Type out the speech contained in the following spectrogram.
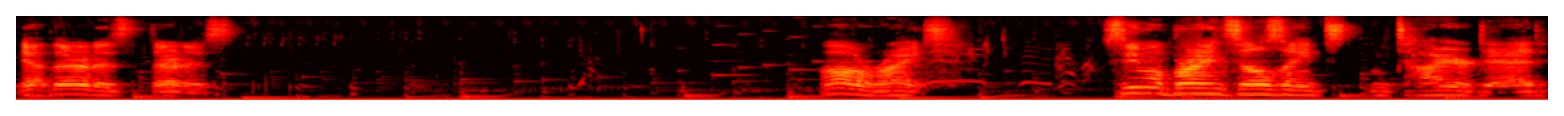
Yeah, there it is. There it is. Alright. See, my brain cells ain't entire dead.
